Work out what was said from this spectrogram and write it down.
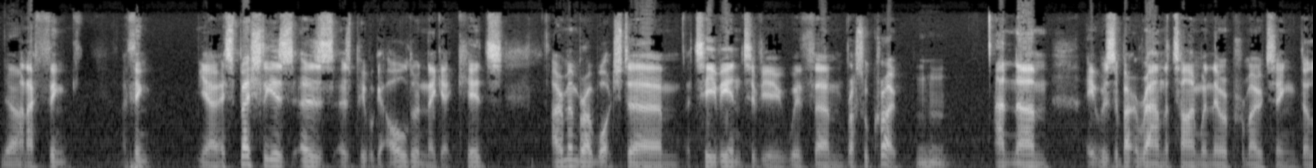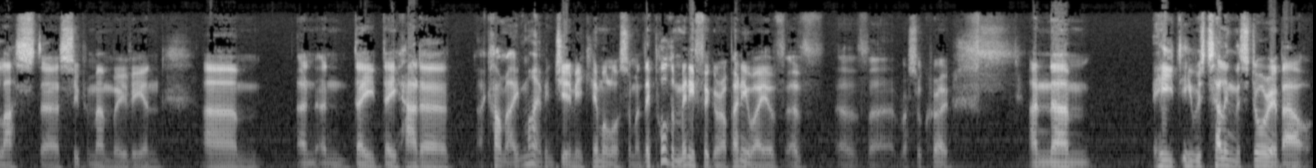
Yeah. and I think I think yeah, especially as as as people get older and they get kids. I remember I watched um, a TV interview with um, Russell Crowe, hmm and um, it was about around the time when they were promoting the last uh, Superman movie, and um, and and they they had a I can't remember, it might have been Jimmy Kimmel or someone. They pulled a minifigure up anyway of of, of uh, Russell Crowe, and um, he he was telling the story about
